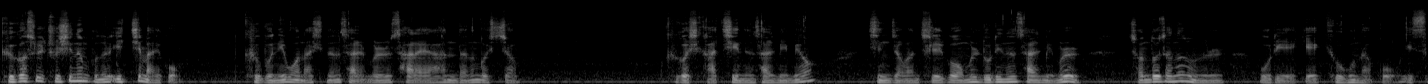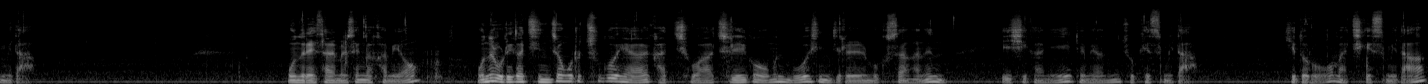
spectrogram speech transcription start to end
그것을 주시는 분을 잊지 말고 그분이 원하시는 삶을 살아야 한다는 것이죠. 그것이 가치 있는 삶이며 진정한 즐거움을 누리는 삶임을 전도자는 오늘 우리에게 교훈하고 있습니다. 오늘의 삶을 생각하며 오늘 우리가 진정으로 추구해야 할 가치와 즐거움은 무엇인지를 묵상하는 이 시간이 되면 좋겠습니다. 기도로 마치겠습니다.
